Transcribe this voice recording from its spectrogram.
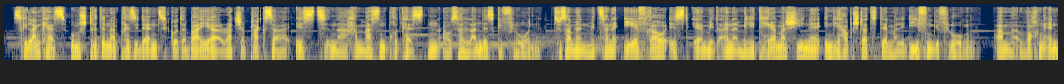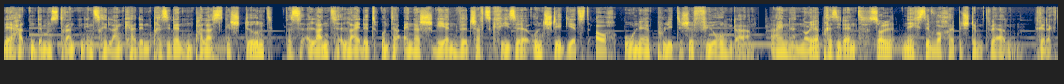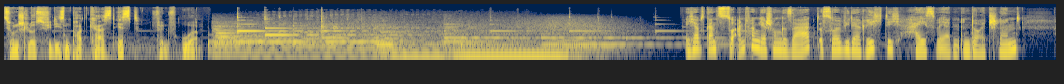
Sri Lankas umstrittener Präsident Gotabaya Rajapaksa ist nach Massenprotesten außer Landes geflohen. Zusammen mit seiner Ehefrau ist er mit einer Militärmaschine in die Hauptstadt der Malediven geflogen. Am Wochenende hatten Demonstranten in Sri Lanka den Präsidentenpalast gestürmt. Das Land leidet unter einer schweren Wirtschaftskrise und steht jetzt auch ohne politische Führung da. Ein neuer Präsident soll nächste Woche bestimmt werden. Redaktionsschluss für diesen Podcast ist 5 Uhr. Ich habe es ganz zu Anfang ja schon gesagt, es soll wieder richtig heiß werden in Deutschland.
